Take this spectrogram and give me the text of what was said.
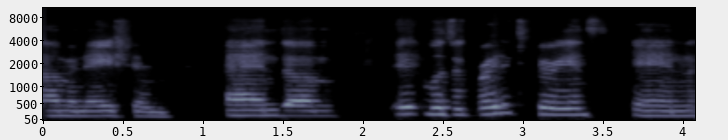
nomination, and um, it was a great experience in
